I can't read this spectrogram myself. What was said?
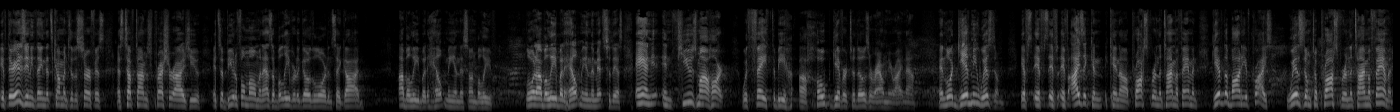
if there is anything that's coming to the surface as tough times pressurize you, it's a beautiful moment as a believer to go to the Lord and say, God, I believe, but help me in this unbelief. Lord, I believe, but help me in the midst of this. And infuse my heart with faith to be a hope giver to those around me right now. And Lord, give me wisdom. If, if, if, if Isaac can, can uh, prosper in the time of famine, give the body of Christ wisdom to prosper in the time of famine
